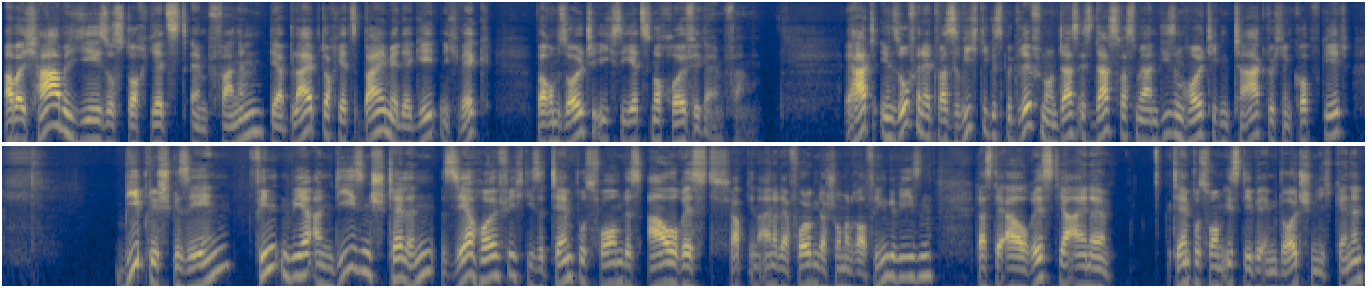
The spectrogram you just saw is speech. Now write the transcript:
aber ich habe Jesus doch jetzt empfangen, der bleibt doch jetzt bei mir, der geht nicht weg, warum sollte ich sie jetzt noch häufiger empfangen? Er hat insofern etwas Wichtiges begriffen und das ist das, was mir an diesem heutigen Tag durch den Kopf geht. Biblisch gesehen finden wir an diesen Stellen sehr häufig diese Tempusform des Aorist. Ich habe in einer der Folgen da schon mal darauf hingewiesen, dass der Aorist ja eine Tempusform ist, die wir im Deutschen nicht kennen,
